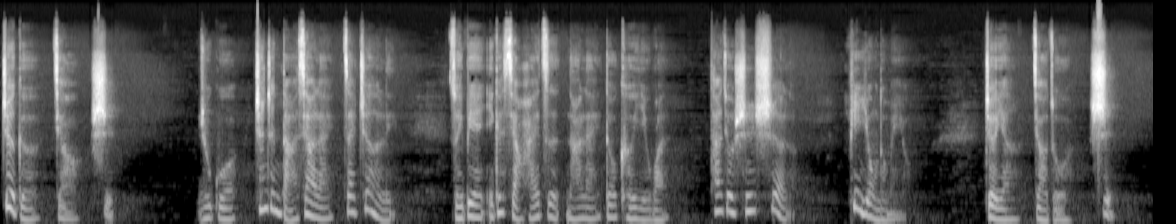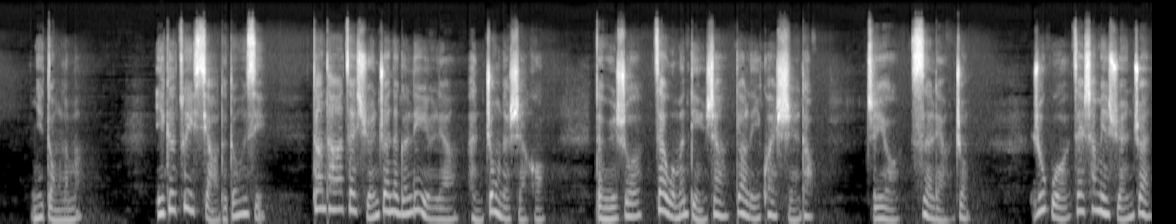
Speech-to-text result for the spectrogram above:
这个叫势。如果真正打下来，在这里，随便一个小孩子拿来都可以玩，他就失势了，屁用都没有。这样叫做势，你懂了吗？一个最小的东西，当它在旋转，那个力量很重的时候，等于说在我们顶上掉了一块石头，只有四两重。如果在上面旋转，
